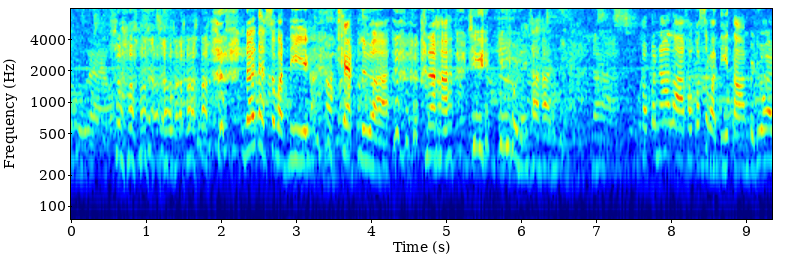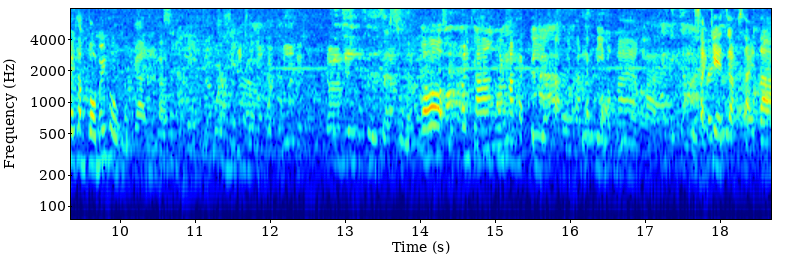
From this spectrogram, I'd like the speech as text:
กรู้แล้ว ได้แต่สวัสดีแขกเรือนะคะที่ที่อยู่ในงานนะคะเขาก็น่ารักเขาก็สวัสดีตามไปด้วยทำตัวไม่ถูกเหมือนกันค่ะก็ค่อนข้างค่อนข้างแฮปปี้ค่ะค่อนข้างแฮปปี้มากๆค่ะ สังเกตจากสายตา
